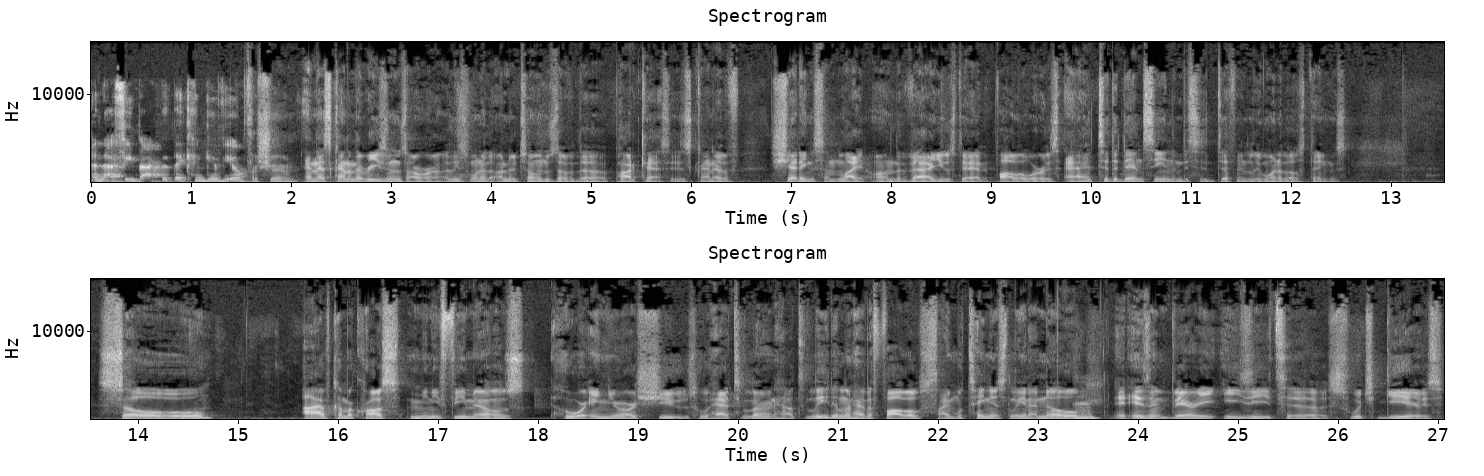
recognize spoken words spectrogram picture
and that feedback that they can give you For sure. And that's kind of the reasons, or at least one of the undertones of the podcast, is kind of shedding some light on the values that followers add to the dance scene. And this is definitely one of those things. So I've come across many females who were in your shoes who had to learn how to lead and learn how to follow simultaneously. And I know it isn't very easy to switch gears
